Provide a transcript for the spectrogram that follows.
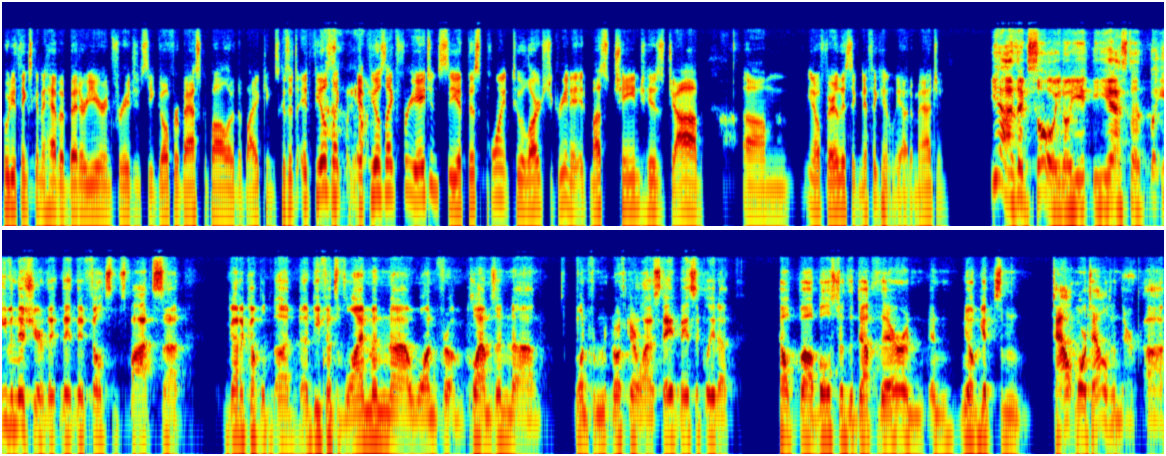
who do you think is going to have a better year in free agency, Gopher basketball or the Vikings?" Because it, it feels like it feels like free agency at this point to a large degree, and it, it must change his job, um, you know, fairly significantly. I'd imagine. Yeah, I think so. You know, he, he has to. Even this year, they they, they filled some spots. Uh, got a couple uh, defensive linemen, uh, one from Clemson, uh, one from North Carolina State, basically to help uh, bolster the depth there and and you know get some talent, more talent in there. Uh,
